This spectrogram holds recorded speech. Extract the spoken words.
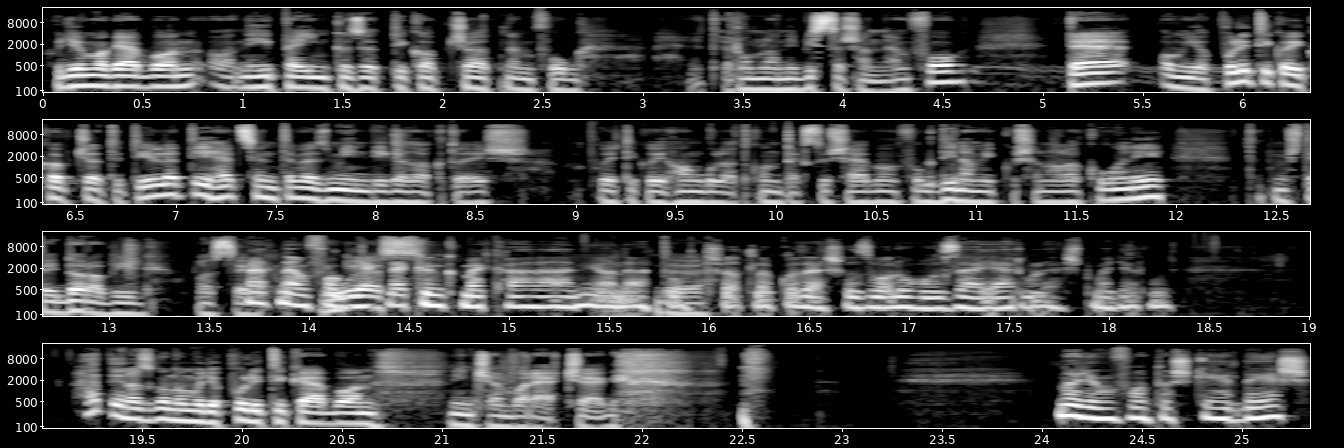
hogy önmagában a népeink közötti kapcsolat nem fog hát romlani biztosan nem fog, de ami a politikai kapcsolatot illeti, hát szerintem ez mindig az aktuális politikai hangulat kontextusában fog dinamikusan alakulni. Tehát most egy darabig valószínűleg Hát nem fogják lesz, nekünk meghálálni a NATO de... csatlakozáshoz való hozzájárulást magyarul. Hát én azt gondolom, hogy a politikában nincsen barátság. Nagyon fontos kérdés.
